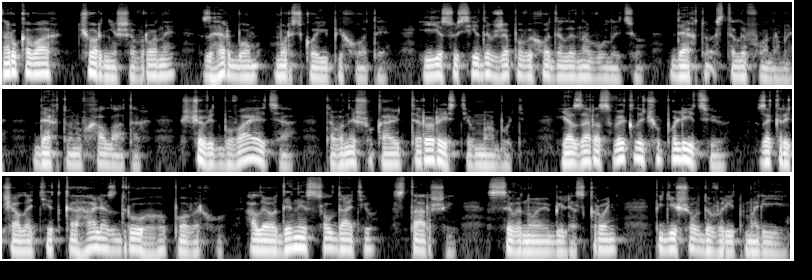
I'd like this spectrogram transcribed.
На рукавах чорні шеврони з гербом морської піхоти. Її сусіди вже повиходили на вулицю, дехто з телефонами, дехто в халатах. Що відбувається? Та вони шукають терористів, мабуть. Я зараз викличу поліцію, закричала тітка Галя з другого поверху. Але один із солдатів, старший, з сивиною біля скронь, підійшов до воріт Марії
